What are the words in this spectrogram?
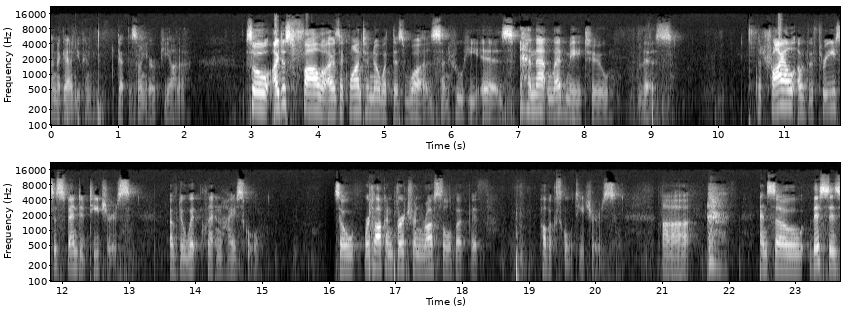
And again, you can get this on Europeana. So I just follow, I was like, wanted to know what this was and who he is. And that led me to this the trial of the three suspended teachers of DeWitt Clinton High School. So we're talking Bertrand Russell, but with public school teachers. Uh, And so this is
